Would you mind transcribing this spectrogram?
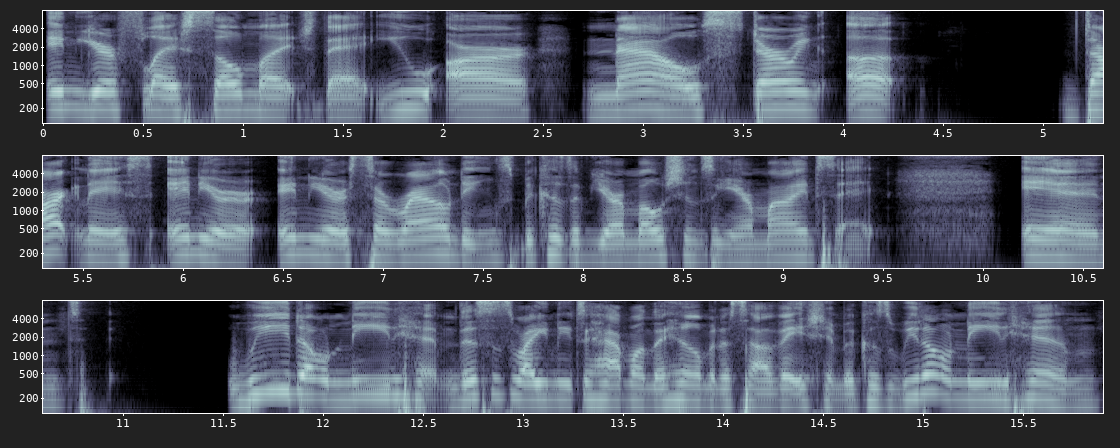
in your flesh so much that you are now stirring up darkness in your in your surroundings because of your emotions and your mindset. And we don't need him. This is why you need to have on the helmet of salvation because we don't need him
